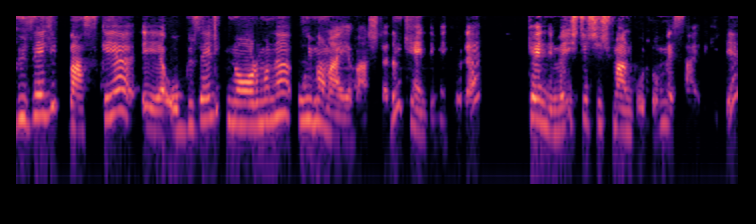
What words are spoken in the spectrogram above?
güzellik baskıya, e, o güzellik normuna uymamaya başladım kendime göre. Kendime işte şişman buldum vesaire gibi.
